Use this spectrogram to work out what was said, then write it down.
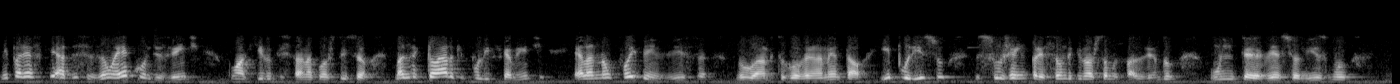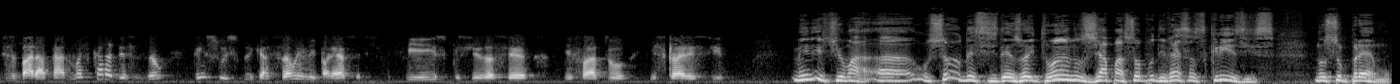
Me parece que a decisão é condizente com aquilo que está na Constituição. Mas é claro que politicamente ela não foi bem vista no âmbito governamental. E por isso surge a impressão de que nós estamos fazendo um intervencionismo desbaratado. Mas cada decisão tem sua explicação e me parece que isso precisa ser, de fato, esclarecido. Ministro Gilmar, uh, o senhor nesses 18 anos já passou por diversas crises no Supremo.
